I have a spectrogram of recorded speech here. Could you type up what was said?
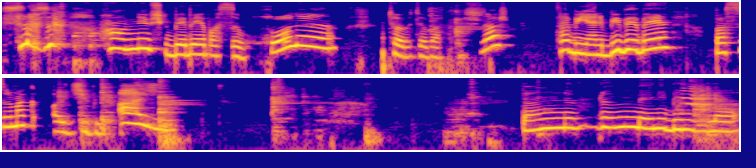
Şurası hamileymiş gibi bebeğe bastı. Hola. Tabii tabii arkadaşlar. Tabii yani bir bebeğe bastırmak acı bir. Ay. Döndürdün beni billah.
